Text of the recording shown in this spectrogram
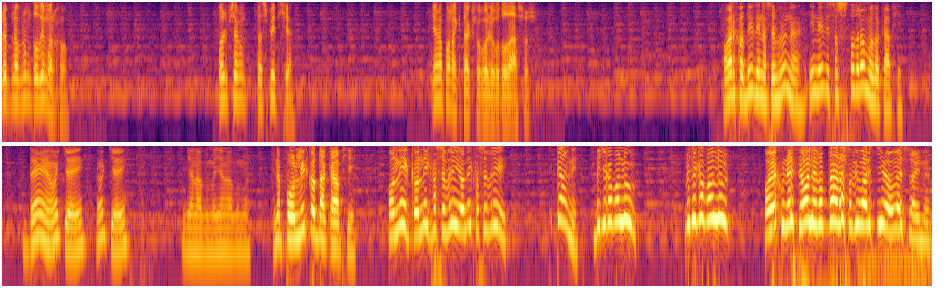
Πρέπει να βρούμε τον δήμαρχο. Όλοι ψάχνουν τα σπίτια. Για να πάω να κοιτάξω εγώ λίγο το δάσος. Ω, έρχονται ήδη να σε βρούνε. Είναι ήδη στο σωστό δρόμο εδώ κάποιοι. Damn, ok, ok. Για να δούμε, για να δούμε. Είναι πολύ κοντά κάποιοι. Ο Νίκ, ο Νίκ θα σε βρει, ο Νίκ θα σε βρει. Τι κάνει, μπήκε κάπου αλλού. Μπήκε κάπου αλλού. Ω, έχουν έρθει όλοι εδώ πέρα στο δημαρχείο, μέσα είναι.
